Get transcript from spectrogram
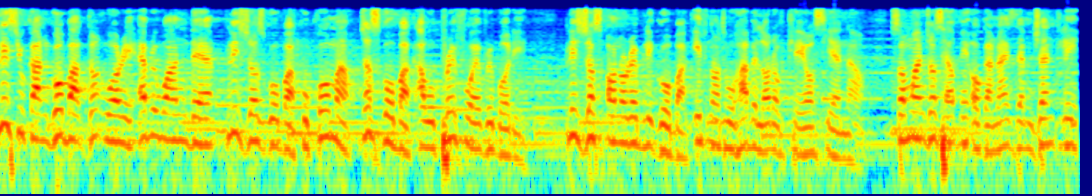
please you can go back. Don't worry. Everyone there please just go back. Kukoma just go back. I will pray for everybody. Please just honorably go back. If not we'll have a lot of chaos here now. Someone just help me organize them gently.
